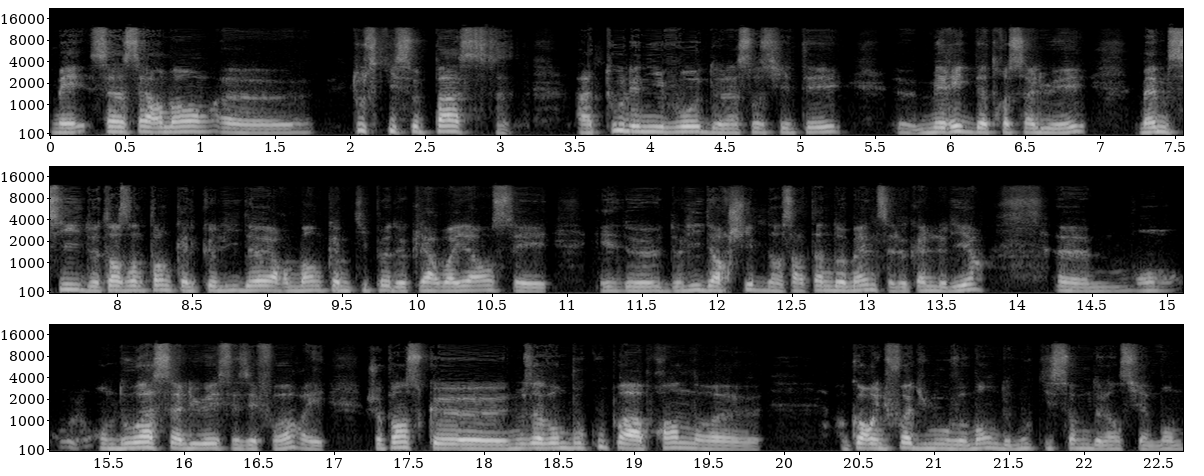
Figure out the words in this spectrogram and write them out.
Mais sincèrement, tout ce qui se passe à tous les niveaux de la société mérite d'être salué même si de temps en temps quelques leaders manquent un petit peu de clairvoyance et, de, leadership dans certains domaines, c'est le cas de le dire, euh, on, doit saluer ces efforts et je pense que nous avons beaucoup à apprendre, euh, encore une fois, du nouveau monde, nous qui sommes de l'ancien monde.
